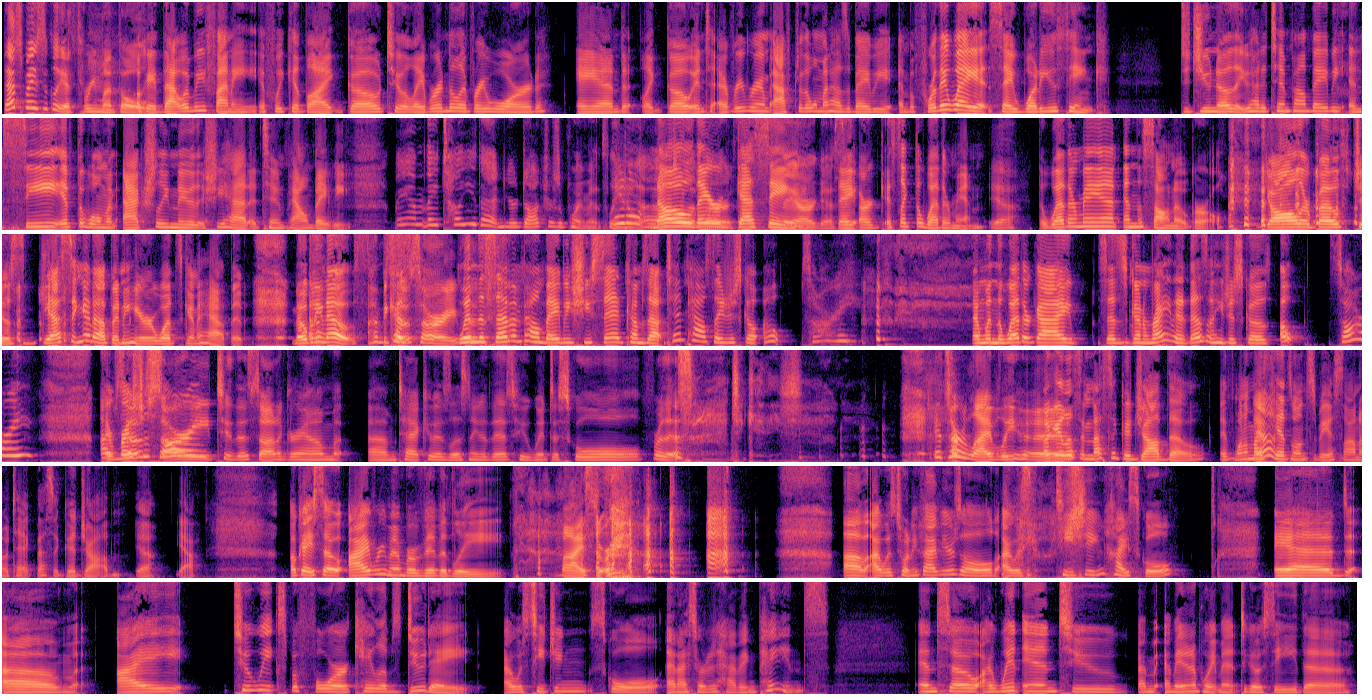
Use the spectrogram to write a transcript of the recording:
That's basically a three month old. Okay, that would be funny if we could like go to a labor and delivery ward and like go into every room after the woman has a baby and before they weigh it, say, What do you think? Did you know that you had a 10 pound baby? And see if the woman actually knew that she had a 10 pound baby. Ma'am, they tell you that in your doctor's appointments. They don't know. the They're birth. guessing. They are guessing. They are. It's like the weatherman. Yeah. The weatherman and the sono girl. Y'all are both just guessing it up in here what's going to happen. Nobody knows. I'm so because sorry, When the seven pound baby she said comes out 10 pounds, they just go, oh, sorry. and when the weather guy says it's going to rain and it doesn't, he just goes, oh, sorry. I'm Everybody's so sorry sorry. to the sonogram um, tech who is listening to this, who went to school for this education. it's her livelihood. Okay, listen, that's a good job though. If one of my Yeah. kids wants to be a sonotech, that's a good job. Yeah. Yeah. Okay, so I remember vividly my story. um, I was 25 years old. I was teaching high school, and um, I two weeks before Caleb's due date, I was teaching school, and I started having pains. And so I went in to I made an appointment to go see the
